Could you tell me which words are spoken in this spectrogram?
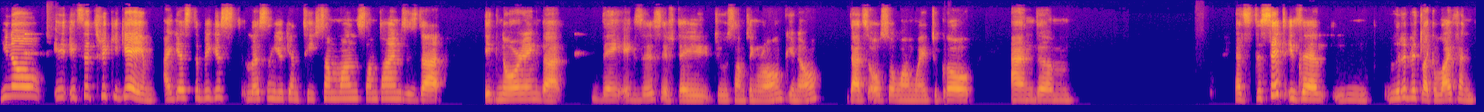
you know, it, it's a tricky game. I guess the biggest lesson you can teach someone sometimes is that ignoring that they exist if they do something wrong. You know, that's also one way to go, and um, that's the set is a little bit like a life and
